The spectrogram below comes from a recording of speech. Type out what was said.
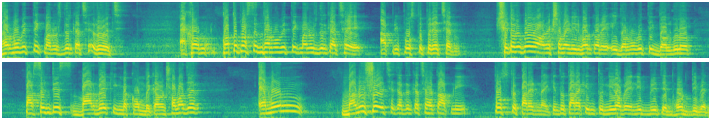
ধর্মভিত্তিক মানুষদের কাছে রয়েছে। এখন কত পার্সেন্ট ধর্মভিত্তিক মানুষদের কাছে আপনি পৌঁছতে পেরেছেন, সেটার উপরে অনেক সময় নির্ভর করে এই ধর্মভিত্তিক দলগুলোর পার্সেন্টেজ বাড়বে কিংবা কমবে। কারণ সমাজের এমন মানুষ রয়েছে যাদের কাছে হয়তো আপনি পৌঁছতে পারেন নাই, কিন্তু তারা কিন্তু নীরবে, নিবৃতে ভোট দিবেন।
